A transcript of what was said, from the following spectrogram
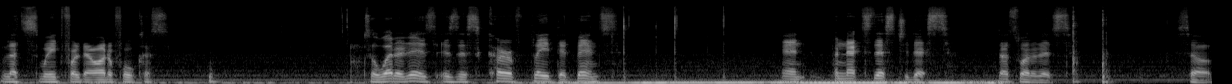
Let's wait for the autofocus. So what it is is this curved plate that bends and connects this to this. That's what it is. So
